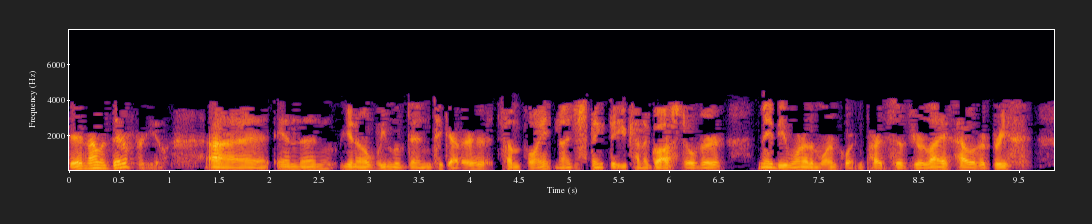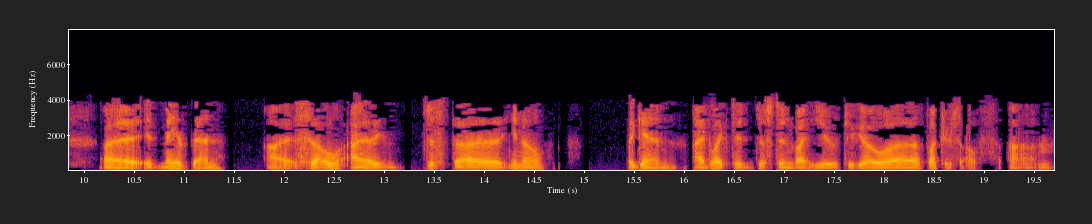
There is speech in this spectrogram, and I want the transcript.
shit. And I was there for you. Uh, and then, you know, we moved in together at some point, and I just think that you kind of glossed over maybe one of the more important parts of your life, however brief uh, it may have been. Uh, so I just, uh, you know, again, I'd like to just invite you to go uh, fuck yourself. Um,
